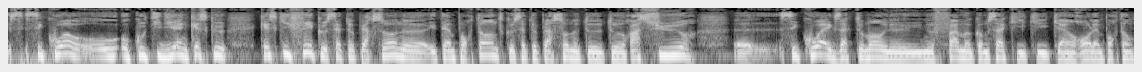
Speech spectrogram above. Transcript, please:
c'est quoi au, au quotidien? Qu'est-ce que qu'est-ce qui fait que cette personne euh, est importante, que cette personne te, te rassure? Euh, C'est quoi exactement une, une femme comme ça qui, qui, qui a un rôle important?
